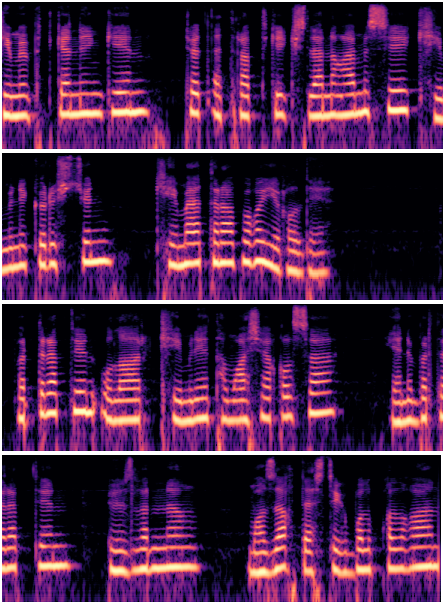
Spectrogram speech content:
Кеме биткәннән кин, төт әтраптәге кишләрнең әмесе кеменә күрешчән, кеме трабыгы йгылды. Бер траптән олар кеменә тамаша кылса Яны бер тарафтан үзләренең мазак дәстиге булып калган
